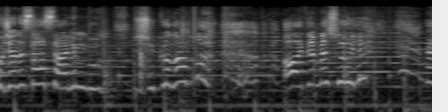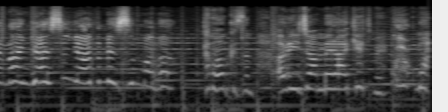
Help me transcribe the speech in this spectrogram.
Kocanı sağ salim bul. Şükran abla. Adem'e söyle. Hemen gelsin yardım etsin bana. Tamam kızım. Arayacağım merak etme. Korkma.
